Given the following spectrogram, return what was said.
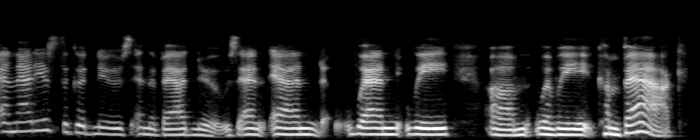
and that is the good news and the bad news. And, and when we, um, when we come back,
